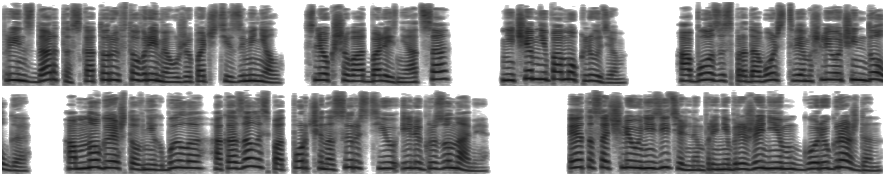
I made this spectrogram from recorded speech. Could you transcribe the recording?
Принц Дартас, который в то время уже почти заменял слегшего от болезни отца, ничем не помог людям. Обозы с продовольствием шли очень долго, а многое, что в них было, оказалось подпорчено сыростью или грызунами. Это сочли унизительным пренебрежением к горю граждан,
